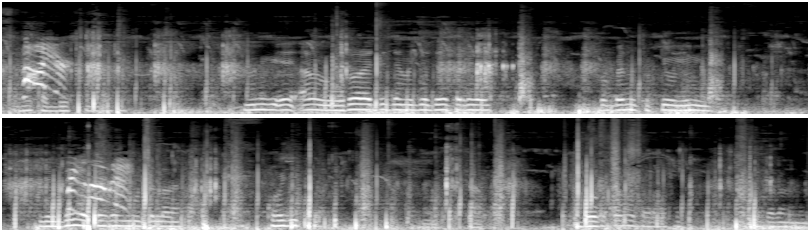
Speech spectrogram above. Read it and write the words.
छब्बीस को मैंने कि अब वो तो राज्य जब मैं जो देख करके गई तो बस में छुट्टी हुई नहीं। जब देख रहे थे मुझे चल रहा है कोई जीत दौड़ तो नहीं दौड़ा पता नहीं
